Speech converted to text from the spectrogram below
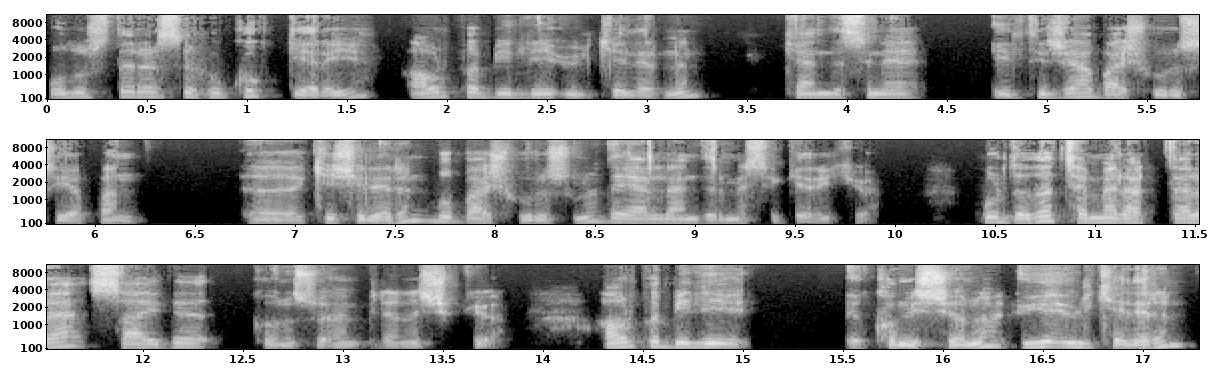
Uluslararası hukuk gereği Avrupa Birliği ülkelerinin kendisine iltica başvurusu yapan e, kişilerin bu başvurusunu değerlendirmesi gerekiyor. Burada da temel haklara saygı konusu ön plana çıkıyor. Avrupa Birliği e, Komisyonu üye ülkelerin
